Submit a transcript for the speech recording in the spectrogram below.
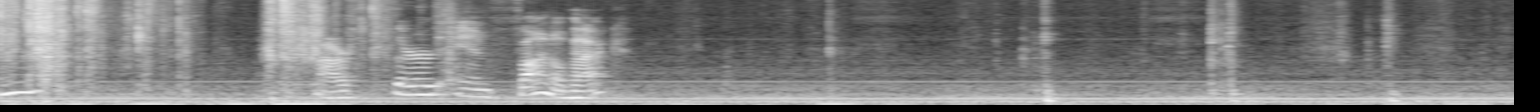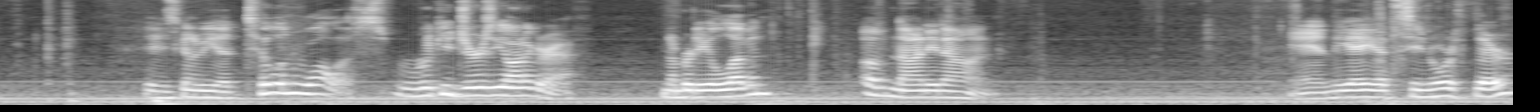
And our third and final pack. Is going to be a Tylan Wallace rookie jersey autograph, number 11 of 99. And the AFC North there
